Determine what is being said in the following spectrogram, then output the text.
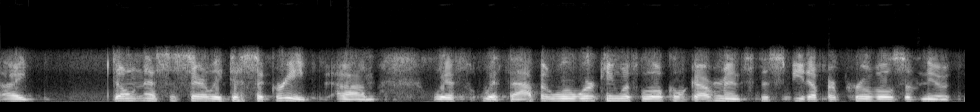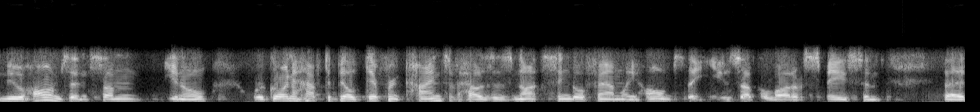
I don't necessarily disagree um, with with that, but we're working with local governments to speed up approvals of new new homes, and some you know we're going to have to build different kinds of houses, not single family homes that use up a lot of space, and that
